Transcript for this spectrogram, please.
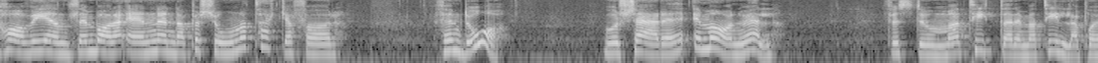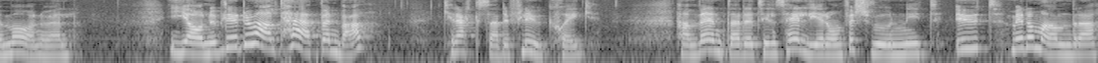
har vi egentligen bara en enda person att tacka för. Vem då? Vår käre Emanuel. Förstummad tittade Matilda på Emanuel. Ja, nu blev du allt häpen, va? kraxade Flugskägg. Han väntade tills Helgerån försvunnit ut med de andra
